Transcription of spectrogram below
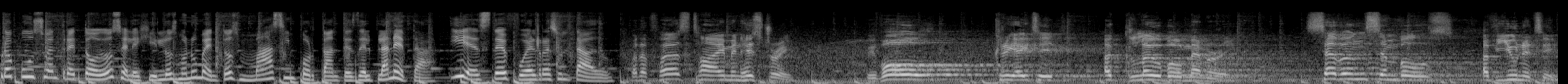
propuso entre todos elegir los monumentos más importantes del planeta. Y este fue el resultado. For the first time in history, we've all created a global memory. Seven symbols of unity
